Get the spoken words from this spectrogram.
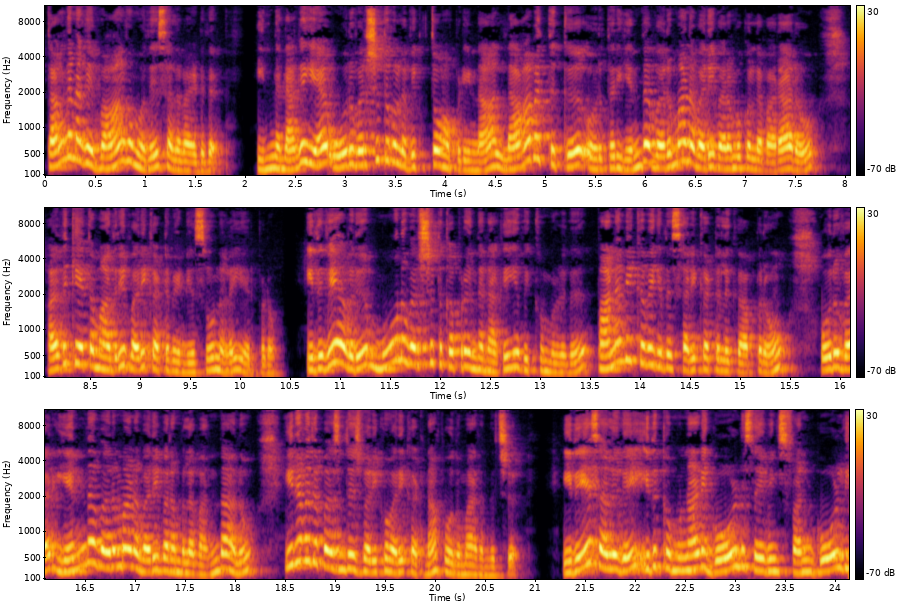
தங்க நகை வாங்கும் போதே செலவாயிடுது. இந்த நகையை ஒரு வருஷத்துக்குள்ள விற்றோம் அப்படின்னா லாபத்துக்கு ஒருத்தர் எந்த வருமான வரி வரம்புக்குள்ள வராரோ அதுக்கேற்ற மாதிரி வரி கட்ட வேண்டிய சூழ்நிலை ஏற்படும். இதுவே அவர் மூணு வருஷத்துக்கு அப்புறம் இந்த நகையை விற்கும் பொழுது பணவீக்க விகித சரி கட்டலுக்கு அப்புறம் ஒருவர் எந்த வருமான வரி வரம்புல வந்தாலும் இருபது பர்சன்டேஜ் வரைக்கும் வரி கட்டினா போதுமா இருந்துச்சு. இதே சலுகை இதுக்கு முன்னாடி கோல்டு சேவிங்ஸ் ஃபண்ட் கோல்டு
